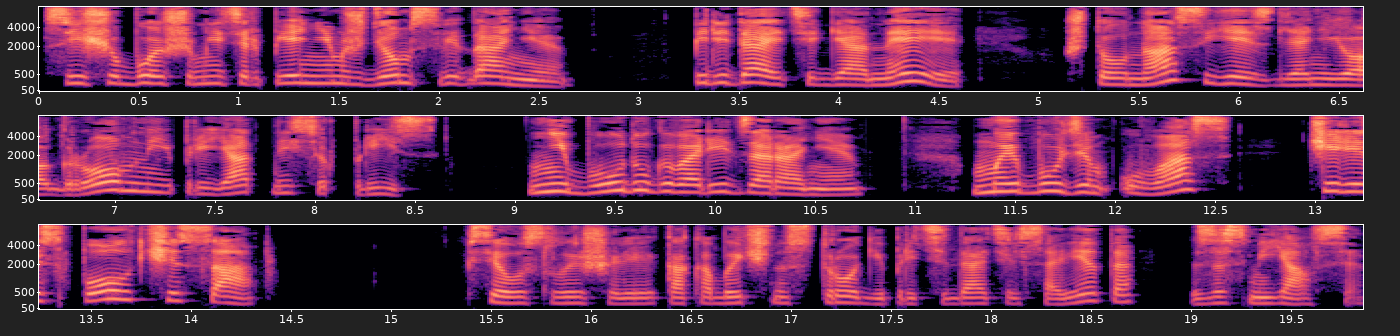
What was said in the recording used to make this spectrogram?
«С еще большим нетерпением ждем свидания. Передайте Геонее, что у нас есть для нее огромный и приятный сюрприз. Не буду говорить заранее. Мы будем у вас через полчаса». Все услышали, как обычно строгий председатель совета засмеялся.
